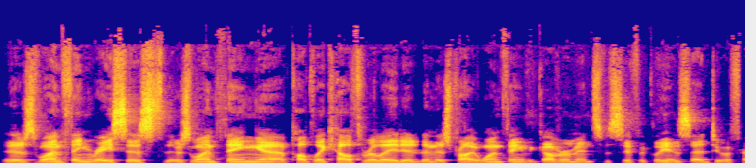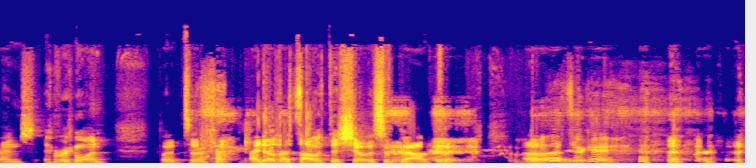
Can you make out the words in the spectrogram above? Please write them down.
there's one thing racist, there's one thing uh, public health related, and there's probably one thing the government specifically has said to offend everyone. But uh, I know that's not what this show is about. But no, that's uh, okay.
